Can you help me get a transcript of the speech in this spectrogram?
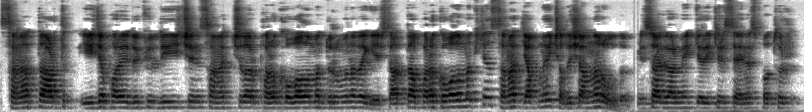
sanatta artık iyice paraya döküldüğü için sanatçılar para kovalama durumuna da geçti. Hatta para kovalamak için sanat yapmaya çalışanlar oldu. Misal vermek gerekirse Enes Batur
